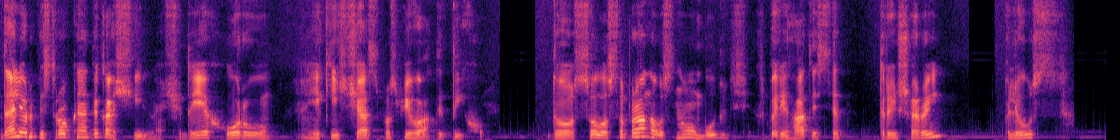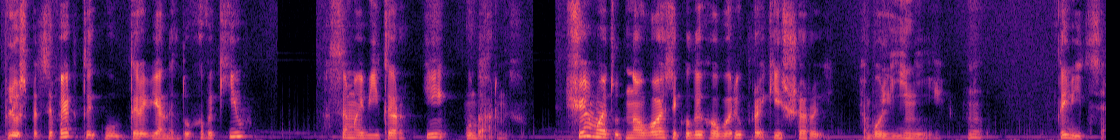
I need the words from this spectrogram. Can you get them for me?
Далі оркестровка не така щільна, що дає хору якийсь час поспівати тихо. До соло сопрано в основному будуть зберігатися три шари, плюс плюс спецефекти у дерев'яних духовиків, саме вітер, і ударних. Що я маю тут на увазі, коли говорю про якісь шари або лінії? Ну, Дивіться,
